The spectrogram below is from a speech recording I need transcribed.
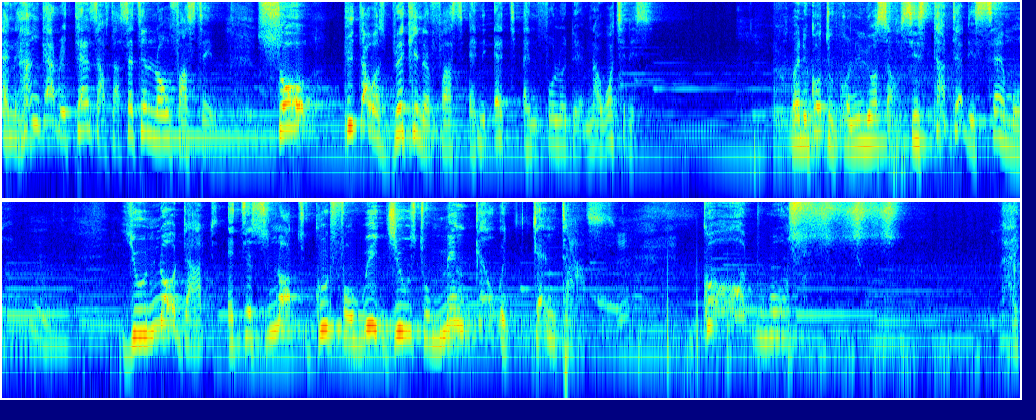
And hunger returns after certain long fasting. So Peter was breaking a fast and he ate and followed them. Now watch this. When he got to Cornelius' house, he started the sermon. You know that it is not good for we Jews to mingle with Gentiles. God was like,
